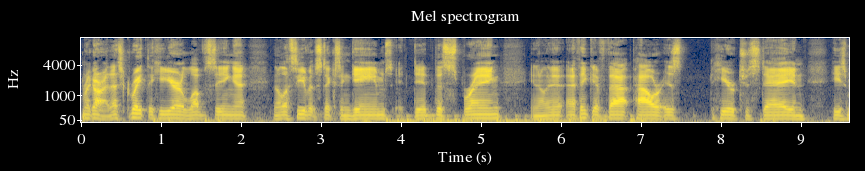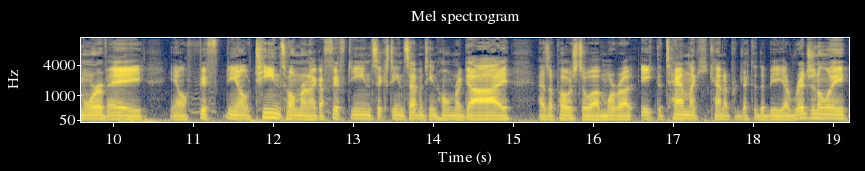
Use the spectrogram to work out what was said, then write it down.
I'm like, all right, that's great to hear. Love seeing it. Now let's see if it sticks in games. It did this spring. You know, and I think if that power is here to stay, and he's more of a you know, 15, you know, teens homer, like a 15, 16, 17 homer guy, as opposed to a more of a 8 to 10 like he kind of projected to be originally.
